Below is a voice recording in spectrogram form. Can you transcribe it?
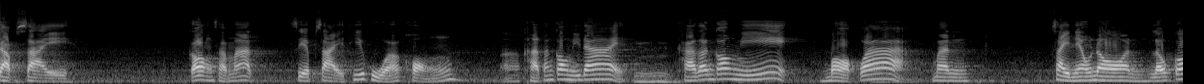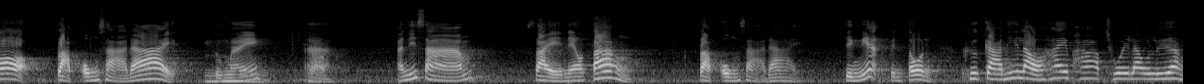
จับใส่กล้องสามารถเสียบใส่ที่หัวของ ขาตั้งกล้องนี้ได้ อืมขาตั้งกล้องนี้บอกว่ามันใส่แนวนอนแล้วก็ปรับองศาได้อืมถูกไหมครับอ่าอันที่ 3 ใส่แนวตั้งปรับองศาได้ อย่างเนี้ยเป็นต้นคือการที่เราให้ภาพช่วยเล่าเรื่อง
